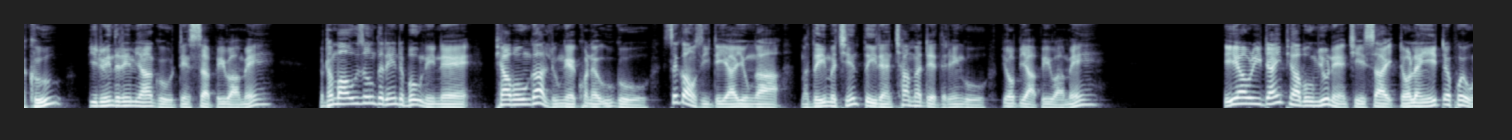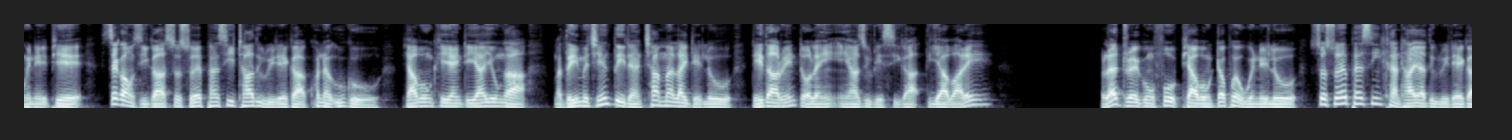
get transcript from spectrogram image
အခုပြည်တွင်းသတင်းများကိုတင်ဆက်ပေးပါမယ်ပထမအဦးဆုံးသတင်းတစ်ပုဒ်အနေနဲ့ဖြာပုံကလူငယ်9ဦးကိုစစ်ကောင်စီတရားရုံးကမသေးမချင်းသေဒဏ်ချမှတ်တဲ့သတင်းကိုပြောပြပေးပါမယ်။ AR တိုင်းဖြာပုံမြို့နယ်အခြေစိုက်ဒေါ်လန်ရေးတပ်ဖွဲ့ဝင်တွေအဖြစ်စစ်ကောင်စီကဆွဆွဲဖမ်းဆီးထားသူတွေက9ဦးကိုဖြာပုံခရိုင်တရားရုံးကမသေးမချင်းသေဒဏ်ချမှတ်လိုက်တယ်လို့ဒေတာရင်းဒေါ်လန်ရေးအင်အားစုတွေစီကသိရပါဗျ။ Black Dragon 4ဖြာပုံတပ်ဖွဲ့ဝင်တွေလို့ဆွဆွဲဖမ်းဆီးခံထားရသူတွေက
